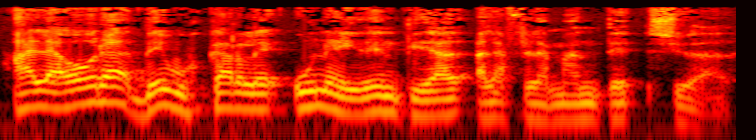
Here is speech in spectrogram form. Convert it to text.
a la hora de buscarle una identidad a la flamante ciudad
